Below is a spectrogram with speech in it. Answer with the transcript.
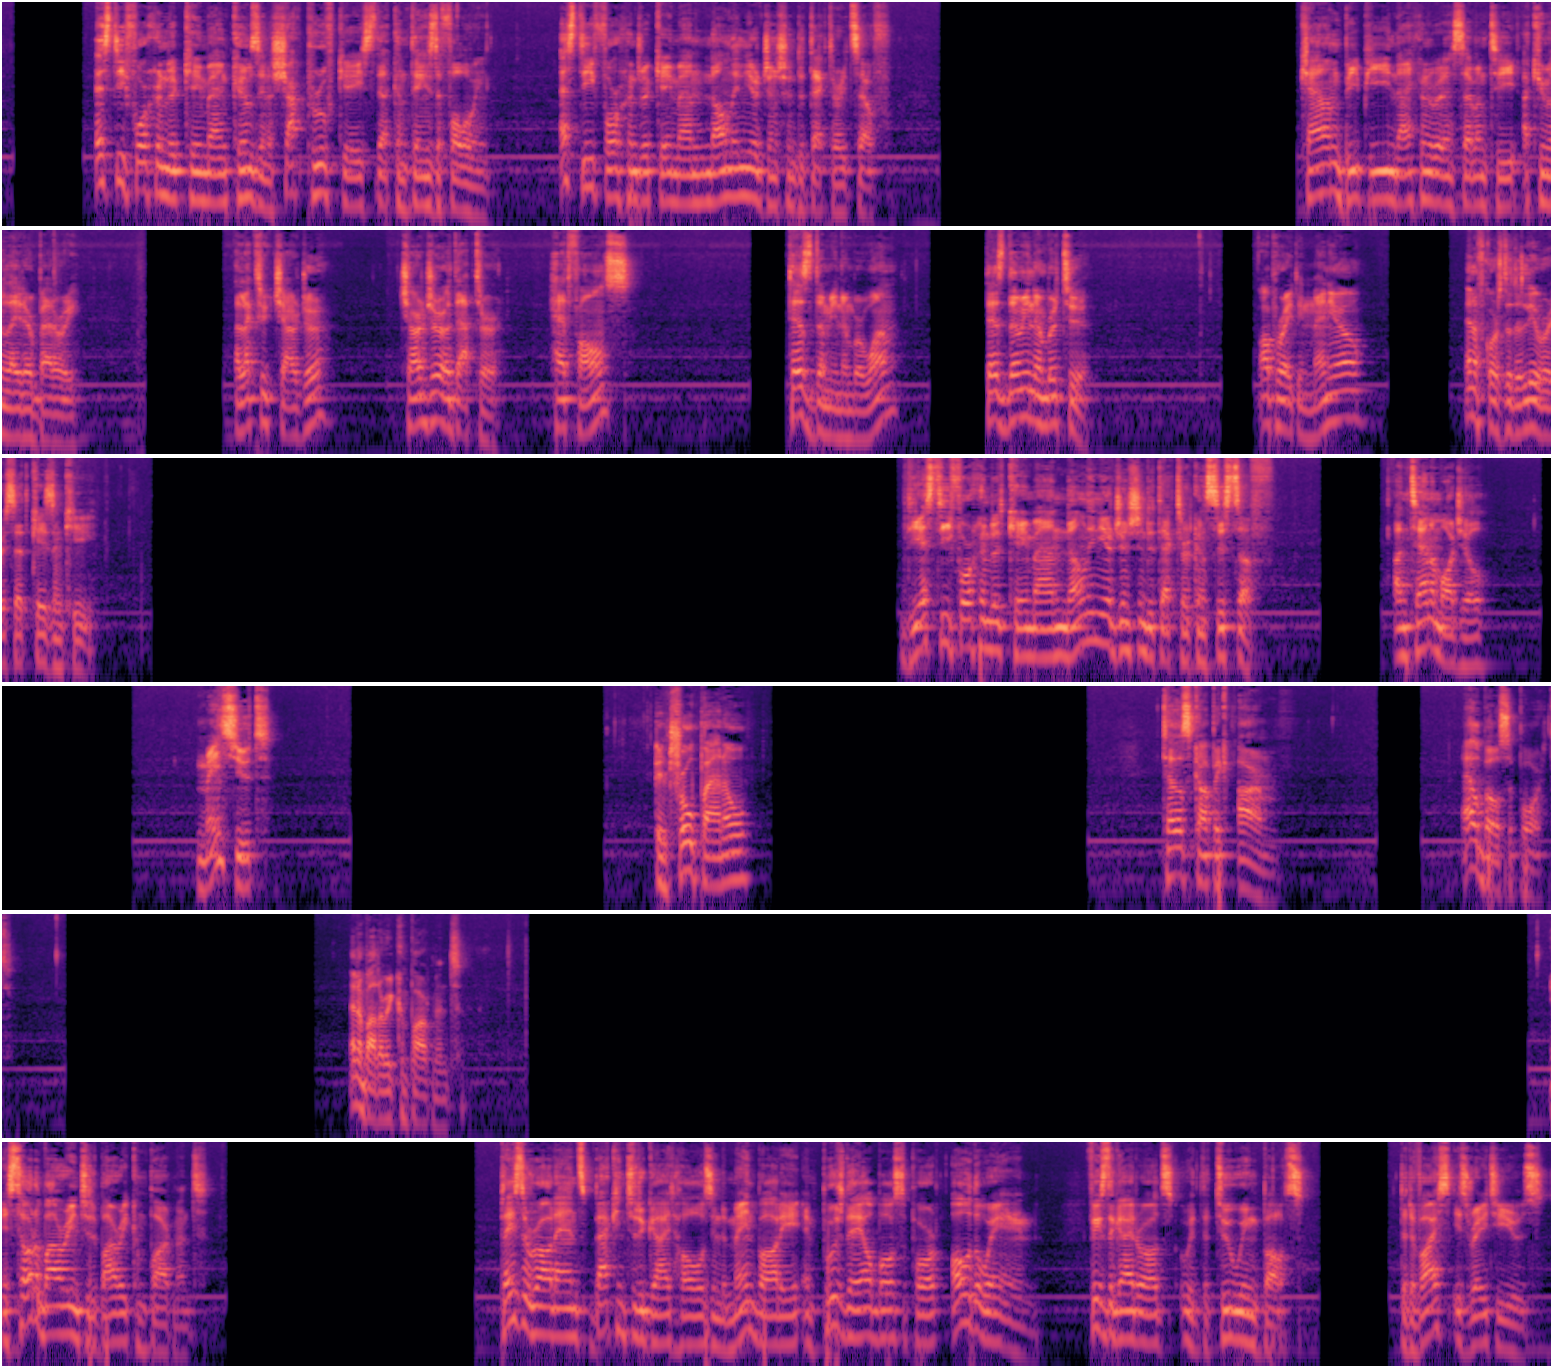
ST400 CAYMAN comes in a shockproof case that contains the following. ST400 CAYMAN nonlinear junction detector itself. Canon BP970 accumulator battery. Electric charger. Charger adapter. Headphones. Test dummy number 1. Test dummy number 2 operating manual, and of course the delivery set case and key. The ST400 CAYMAN nonlinear junction detector consists of antenna module, main suit, control panel, telescopic arm, elbow support, and a battery compartment. Install the battery into the battery compartment. Place the rod ends back into the guide holes in the main body and push the elbow support all the way in. Fix the guide rods with the two wing bolts. The device is ready to use.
